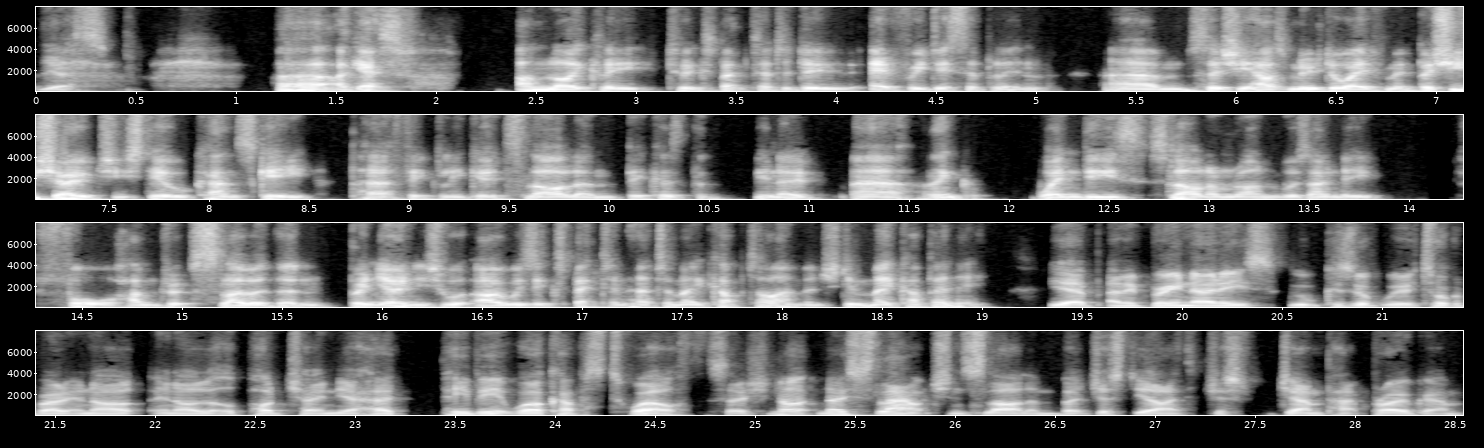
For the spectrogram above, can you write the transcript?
Yes. uh, I guess, unlikely to expect her to do every discipline. Um, so she has moved away from it, but she showed she still can ski perfectly good slalom because the, you know uh, I think Wendy's slalom run was only four hundredths slower than Brignone's. I was expecting her to make up time, and she didn't make up any. Yeah, I mean Brignone's because we were talking about it in our in our little pod chain. Yeah, her PB at World Cup is twelfth, so she's not no slouch in slalom, but just yeah, just jam packed program.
